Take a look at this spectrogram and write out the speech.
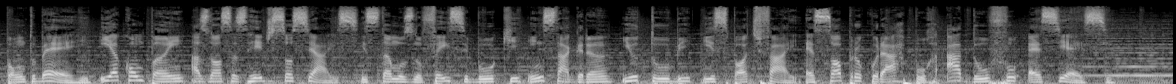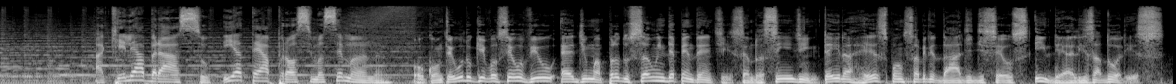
e acompanhe as nossas redes sociais. Estamos no Facebook, Instagram, YouTube e Spotify. É só procurar por Adufo SS. Aquele abraço e até a próxima semana. O conteúdo que você ouviu é de uma produção independente, sendo assim de inteira responsabilidade de seus idealizadores.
